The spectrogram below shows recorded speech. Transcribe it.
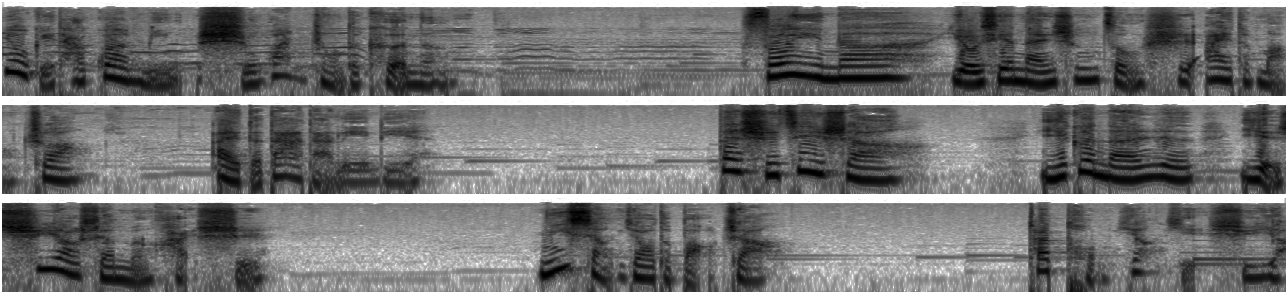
又给他冠名十万种的可能。所以呢，有些男生总是爱的莽撞，爱的大大咧咧。但实际上，一个男人也需要山盟海誓。你想要的保障，他同样也需要。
